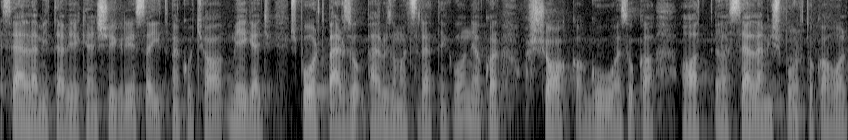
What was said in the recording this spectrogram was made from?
szellemi tevékenység része. Itt meg, hogyha még egy sportpárhuzamot szeretnék vonni, akkor a sakk, a gó, azok a, a, szellemi sportok, ahol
